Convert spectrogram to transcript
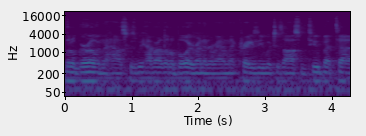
little girl in the house because we have our little boy running around like crazy, which is awesome too. But uh,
